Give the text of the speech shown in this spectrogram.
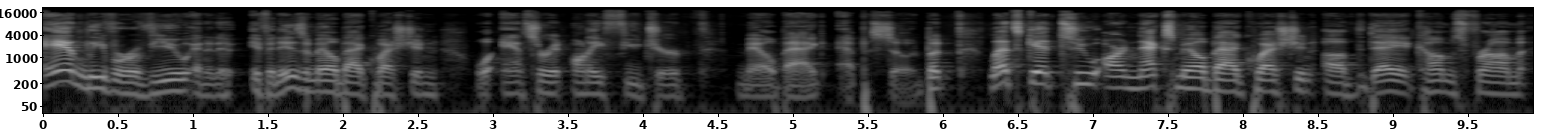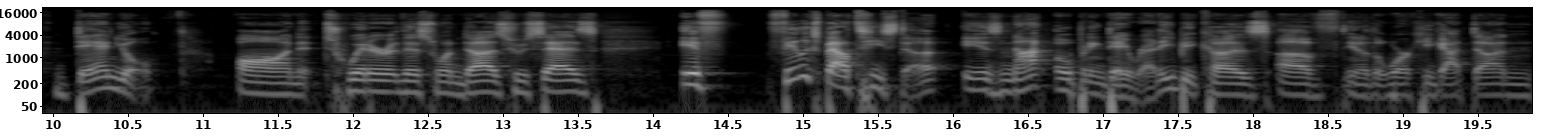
and leave a review. And if it is a mailbag question, we'll answer it on a future mailbag episode. But let's get to our next mailbag question of the day. It comes from Daniel on Twitter. This one does, who says, if Felix Bautista is not opening day ready because of you know the work he got done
